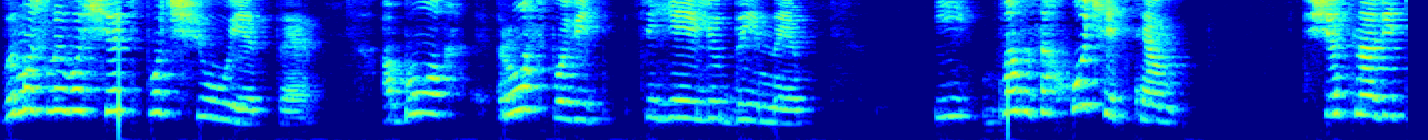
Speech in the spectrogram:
Ви, можливо, щось почуєте, або розповідь цієї людини, і вам захочеться щось навіть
